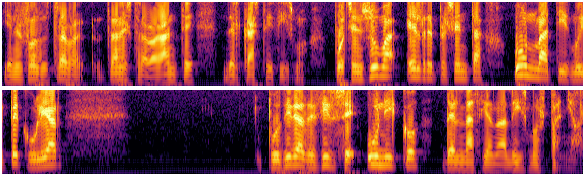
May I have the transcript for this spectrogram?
y en el fondo tan extravagante del casticismo. Pues en suma, él representa un matiz muy peculiar, pudiera decirse único, del nacionalismo español.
